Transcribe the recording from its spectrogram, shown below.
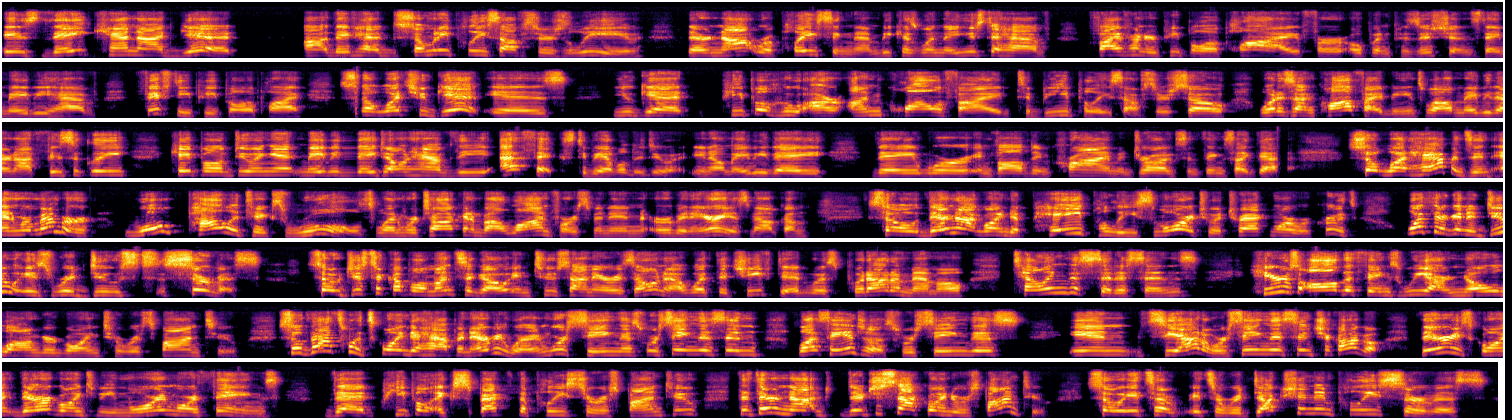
is they cannot get, uh, they've had so many police officers leave, they're not replacing them because when they used to have 500 people apply for open positions, they maybe have 50 people apply. So what you get is you get people who are unqualified to be police officers. So what does unqualified means? Well, maybe they're not physically capable of doing it. Maybe they don't have the ethics to be able to do it. You know, maybe they they were involved in crime and drugs and things like that. So what happens and, and remember woke politics rules when we're talking about law enforcement in urban areas, Malcolm. So they're not going to pay police more to attract more recruits. What they're going to do is reduce service. So just a couple of months ago in Tucson, Arizona, what the chief did was put out a memo telling the citizens here's all the things we are no longer going to respond to. So that's what's going to happen everywhere. And we're seeing this. We're seeing this in Los Angeles. We're seeing this in Seattle. We're seeing this in Chicago. There is going there are going to be more and more things that people expect the police to respond to that they're not they're just not going to respond to. So it's a it's a reduction in police service.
